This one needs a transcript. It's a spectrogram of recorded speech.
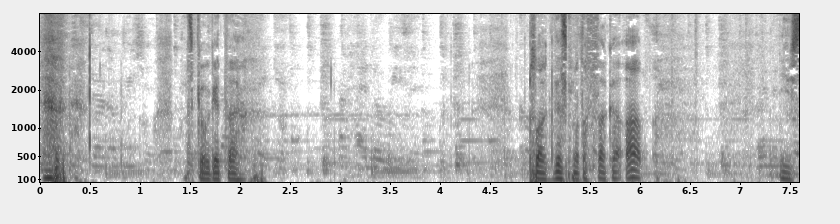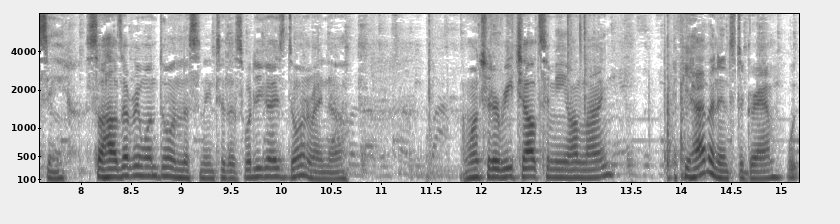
Let's go get the. Plug this motherfucker up. You see? So, how's everyone doing listening to this? What are you guys doing right now? I want you to reach out to me online. If you have an Instagram,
